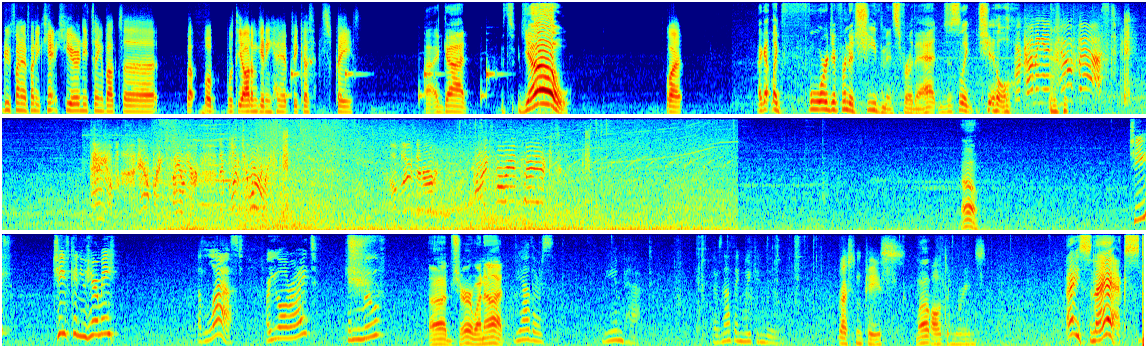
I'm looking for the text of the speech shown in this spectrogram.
Do you find it funny you can't hear anything about the about with the autumn getting hit because it's space? I got. It's, yo! What? I got like four different achievements for that. Just like chill. We're coming in too fast. Damn! Air brake failure. They blew too early. I'm losing her. Brakes for impact. Oh. Chief? Chief, can you hear me? At last. Are you alright? Can you move? Uh, sure, why not? The others. The impact. There's nothing we can do. Rest in peace, Well, all the Marines. hey, snacks!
